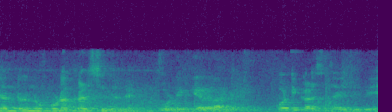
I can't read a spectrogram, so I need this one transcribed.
ಜನರನ್ನು ಕೂಡ ಕಳಿಸಿದ್ದೇವೆ. ಕೋಟಿ ಕಳಿಸ್ತಾ ಇದ್ದೀವಿ.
